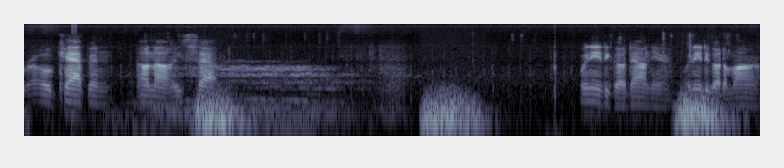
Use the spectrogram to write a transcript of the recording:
Road capping. Oh no, he's sapped. We need to go down here. We need to go to mines.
